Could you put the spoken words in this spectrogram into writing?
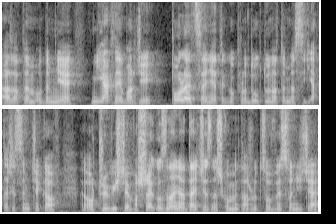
A zatem ode mnie jak najbardziej polecenie tego produktu. Natomiast ja też jestem ciekaw e, oczywiście Waszego zdania. Dajcie znać w komentarzu, co Wy sądzicie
